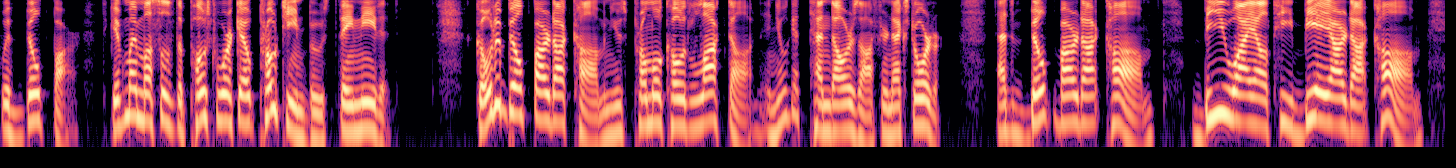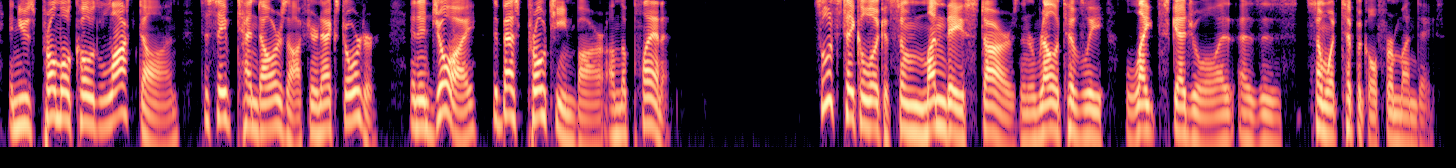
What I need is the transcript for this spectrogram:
with Built Bar give my muscles the post workout protein boost they needed. Go to builtbar.com and use promo code LOCKED ON, and you'll get $10 off your next order. That's builtbar.com, B U I L T B A R.com, and use promo code LOCKED ON to save $10 off your next order and enjoy the best protein bar on the planet. So let's take a look at some Monday's stars in a relatively light schedule, as is somewhat typical for Mondays.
